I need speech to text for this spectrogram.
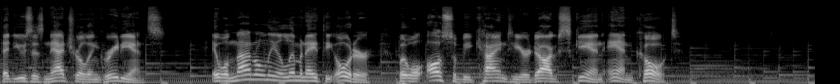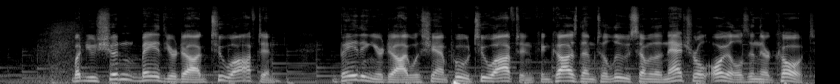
that uses natural ingredients. It will not only eliminate the odor, but will also be kind to your dog's skin and coat. But you shouldn't bathe your dog too often. Bathing your dog with shampoo too often can cause them to lose some of the natural oils in their coat.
